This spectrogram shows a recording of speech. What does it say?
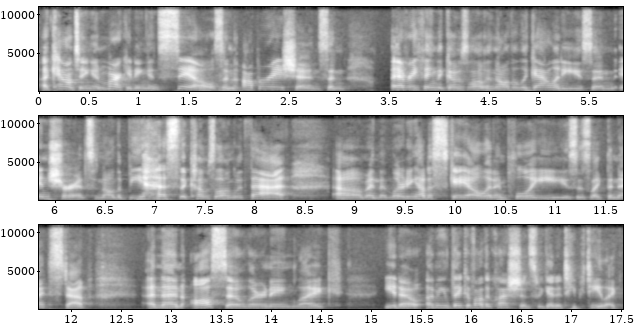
accounting and marketing and sales Mm-hmm. and operations and everything that goes along and all the legalities and insurance and all the BS that comes along with that. Um, and then learning how to scale and employees is like the next step. And then also learning like, you know, I mean, think of all the questions we get at TPT like,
